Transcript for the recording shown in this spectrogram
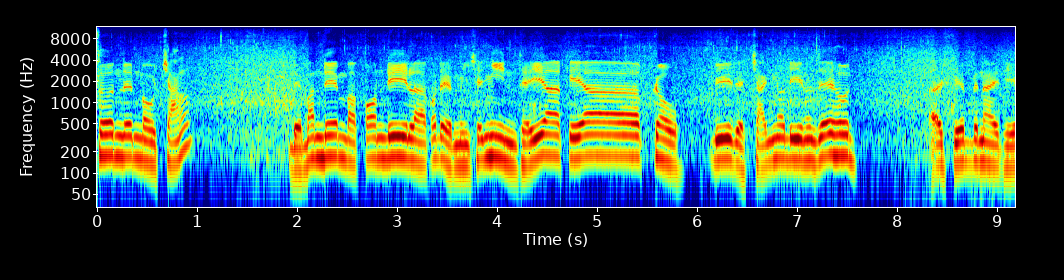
sơn lên màu trắng. Để ban đêm bà con đi là có thể mình sẽ nhìn thấy ờ, cái ờ, cầu đi để tránh nó đi nó dễ hơn. Đấy, phía bên này thì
